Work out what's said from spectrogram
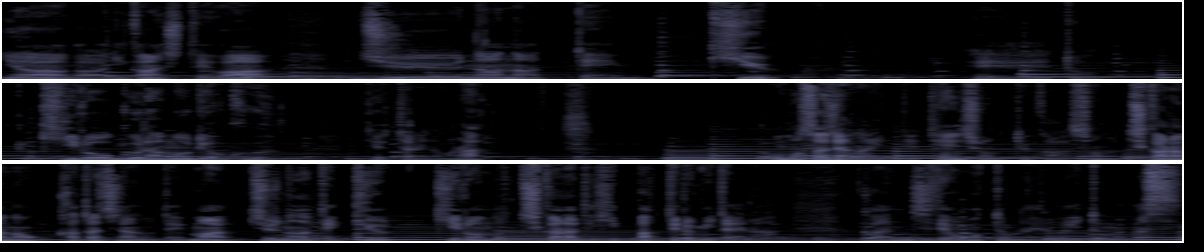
ヤーガーに関しては17.9、えーと、キログラム力って言ったらいいのかな？重さじゃないんでテンションっていうかその力の形なのでまあ17.9キロの力で引っ張ってるみたいな感じで思ってもらえればいいと思います。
